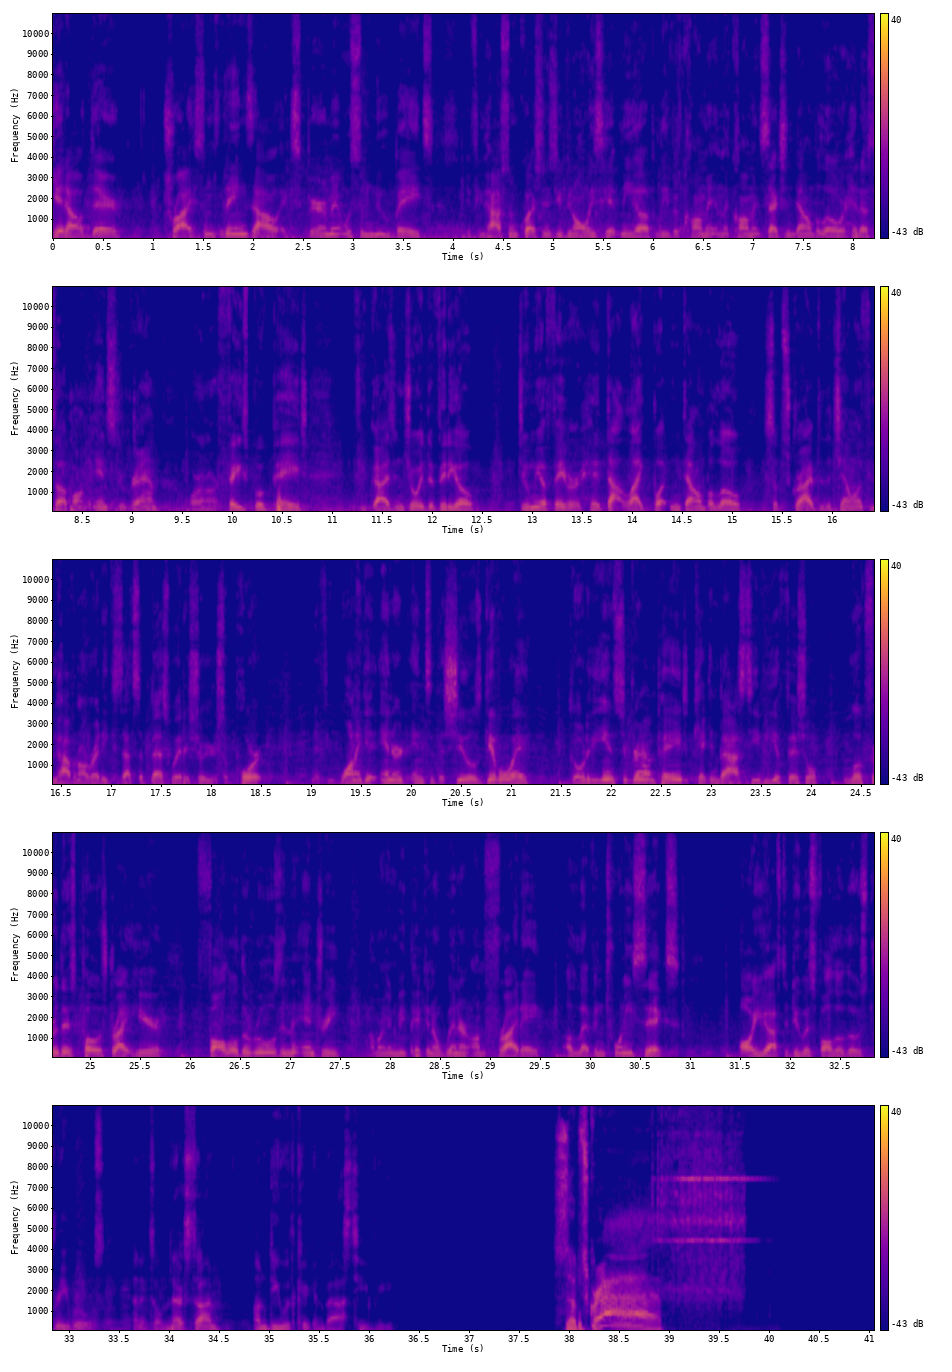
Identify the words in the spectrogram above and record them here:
get out there, try some things out, experiment with some new baits. If you have some questions, you can always hit me up, leave a comment in the comment section down below, or hit us up on Instagram or on our Facebook page. If you guys enjoyed the video, do me a favor, hit that like button down below. Subscribe to the channel if you haven't already, because that's the best way to show your support. And if you want to get entered into the Scheels giveaway, go to the Instagram page, Kickin' Bass TV official. Look for this post right here. Follow the rules in the entry, and we're going to be picking a winner on Friday, 11:26. All you have to do is follow those three rules. And until next time, I'm D with Kickin' Bass TV. Subscribe.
